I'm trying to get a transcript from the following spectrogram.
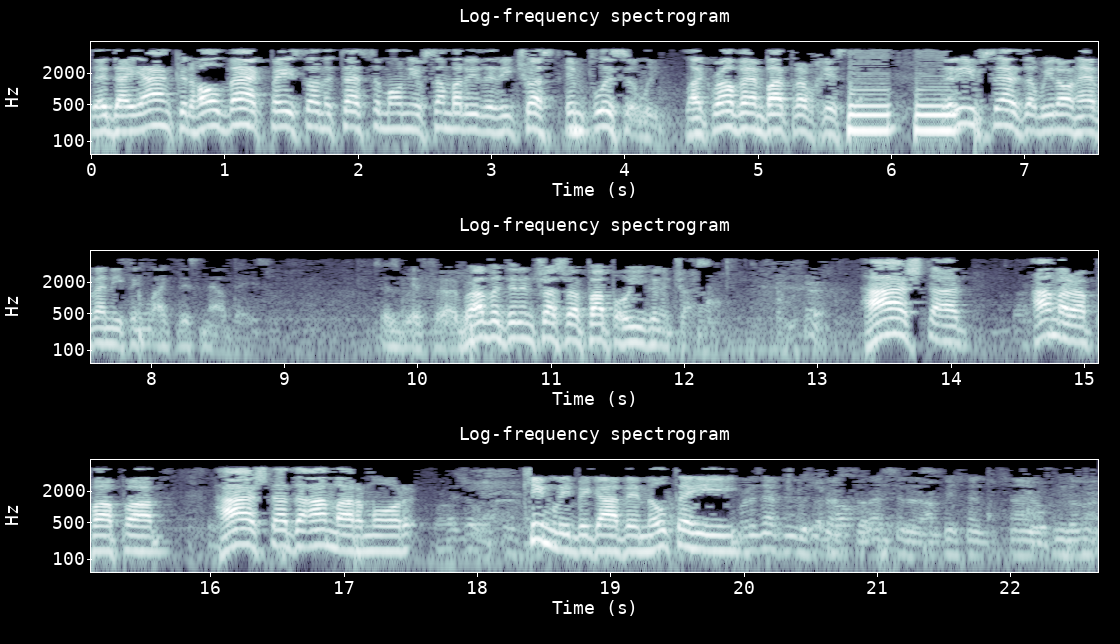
the Dayan could hold back based on the testimony of somebody that he trusts implicitly, like Rava and Bat Rav Chisda. The Rif says that we don't have anything like this nowadays. He Says if uh, Rava didn't trust Rav Papa, who are you going to trust? Hashtad Amar Rav Papa, Hashtad Amar Mor, Kimli Begave Miltahi. What does that have to do with trust? What I said, I'm based on saying from the man.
